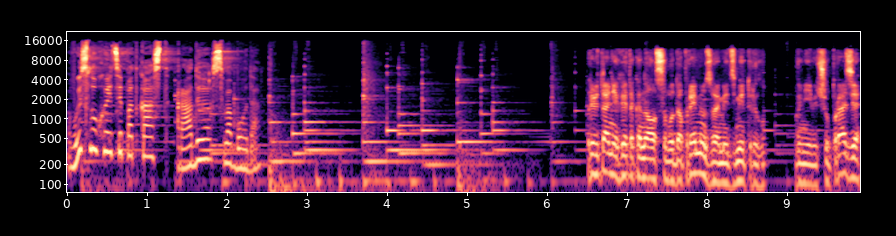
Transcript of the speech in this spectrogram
Вы слухаеце падкаст радыё свабода. Прывітанне гэта канал свабода прэміум з вами Дмітрий Гурневич у празе.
